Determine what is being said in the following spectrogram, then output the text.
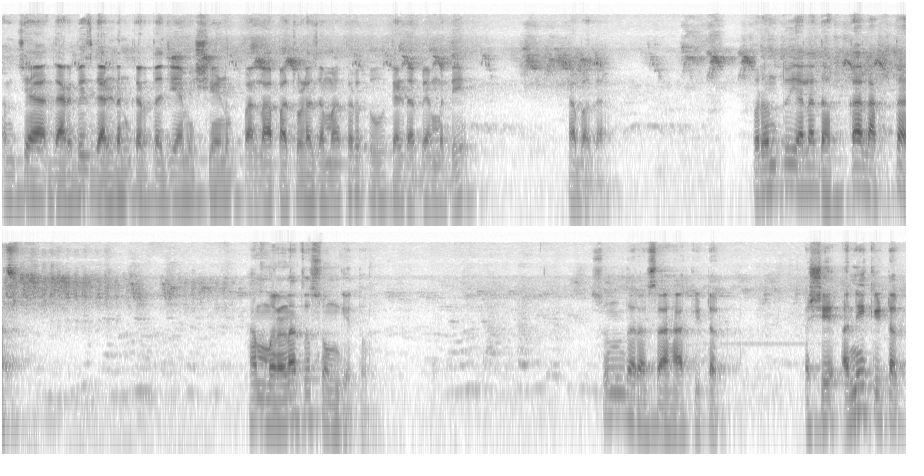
आमच्या गार्बेज गार्डनकरता जे आम्ही शेण पाला पाचोळा जमा करतो त्या डब्यामध्ये हा बघा. परंतु याला धक्का लागताच हा मरणाचं सोंग घेतो सुंदर असा हा कीटक असे अनेक कीटक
